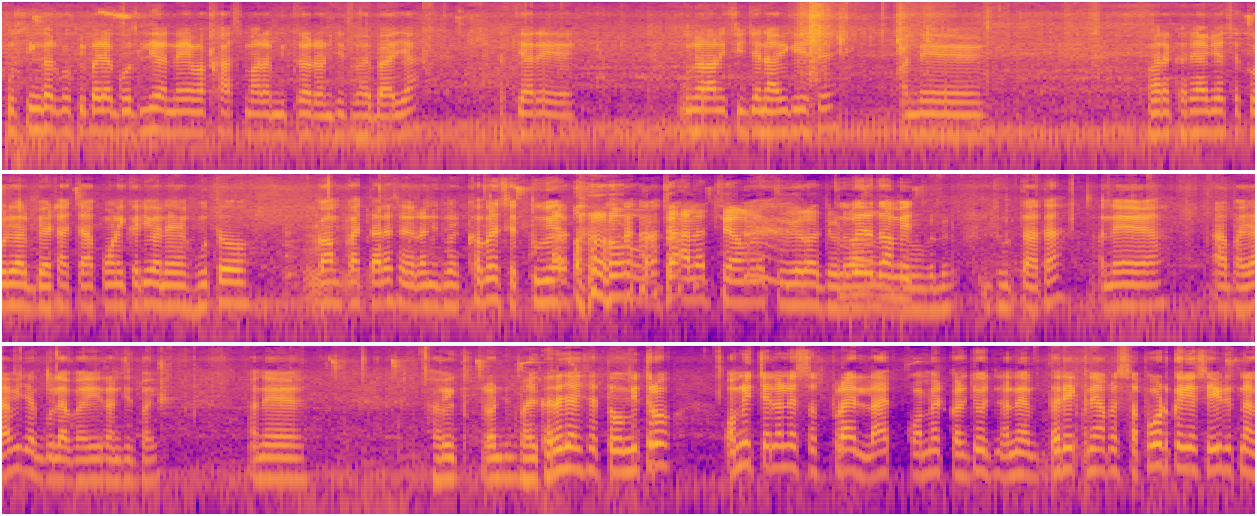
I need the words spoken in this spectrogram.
હું સિંગર ગોપી બારિયા ગોદલી અને એવા ખાસ મારા મિત્ર રણજીતભાઈ બારિયા. અત્યારે ઉનાળાની સિઝન આવી ગઈ છે અને મારા ઘરે આવ્યા છે થોડી વાર બેઠા ચા પાણી કર્યું અને હું તો કામકાજ ચાલે છે રણજીતભાઈ ખબર છે તુવેર ચાલે છે હમણાં તુવેરો તુવેર તો અમે જૂટતા હતા. અને આ ભાઈ આવી જાય ગુલાભાઈ રણજીતભાઈ. અને હવે રણજીતભાઈ ઘરે જાય છે. તો મિત્રો અમની ચેનલને સબસ્ક્રાઈબ લાઈક કોમેન્ટ કરજો અને દરેકને આપણે સપોર્ટ કરીએ છીએ એવી રીતના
